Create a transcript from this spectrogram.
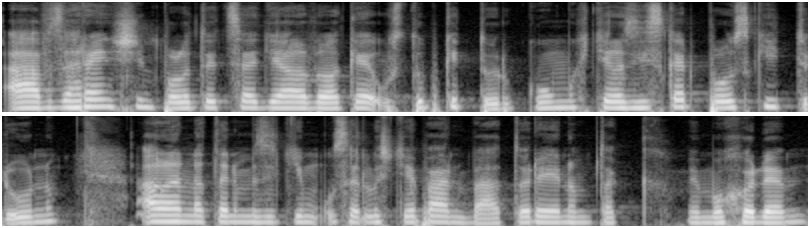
a v zahraniční politice dělal velké ústupky Turkům, chtěl získat polský trůn, ale na ten mezi tím usedl Štěpán Bátor, jenom tak mimochodem.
